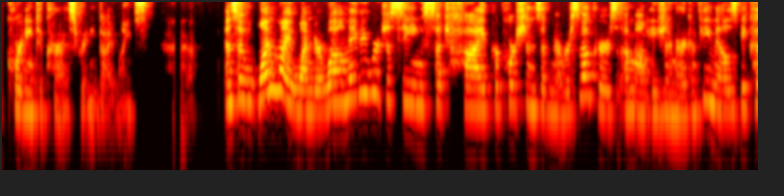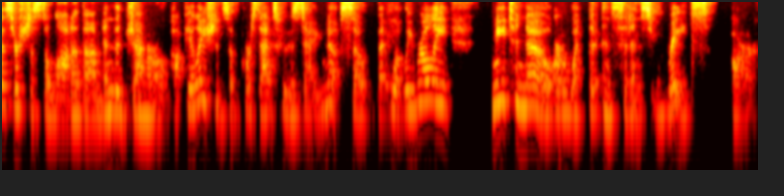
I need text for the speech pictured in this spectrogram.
according to current screening guidelines. And so one might wonder, well, maybe we're just seeing such high proportions of never smokers among Asian American females because there's just a lot of them in the general population. So of course that's who's diagnosed. So, but what we really need to know are what the incidence rates are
